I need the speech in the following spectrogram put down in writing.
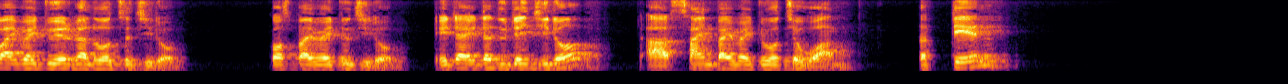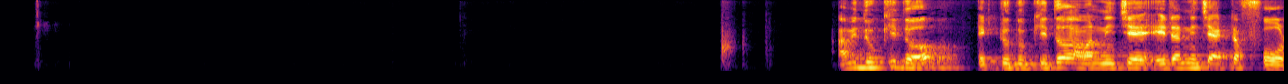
পাই বাই টু এর ভ্যালু হচ্ছে zero cos pi by two zero এটা এটা দুটাই জিরো আর সাইন পাই বাই টু হচ্ছে ওয়ান তা টেন আমি দুঃখিত, একটু দুঃখিত, আমার নিচে, এটার নিচে একটা ফোর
